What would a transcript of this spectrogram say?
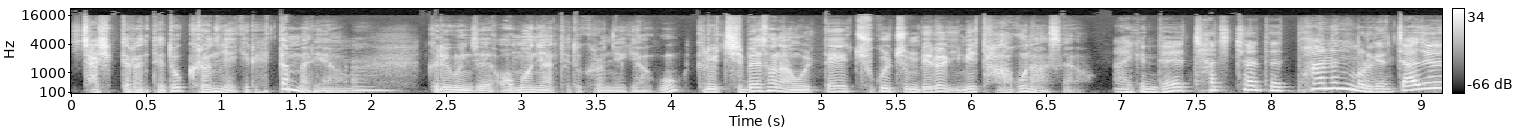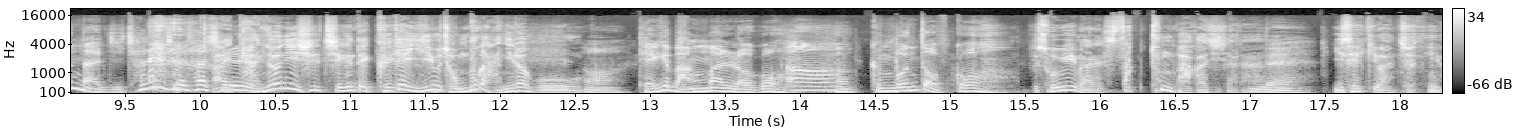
자식들한테도 그런 얘기를 했단 말이에요. 음. 그리고 이제 어머니한테도 그런 얘기하고 그리고 집에서 나올 때 죽을 준비를 이미 다 하고 나왔어요. 아니 근데 차지철한테 화는 모르겠는데 짜증은 나지. 차지철 아니 사실 당연히 싫지. 근데 그게 이유 전부가 아니라고. 어 되게 막말러고 어. 근본도 없고. 소위 말해 싹퉁 바가지잖아. 네. 이 새끼 완전히요.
